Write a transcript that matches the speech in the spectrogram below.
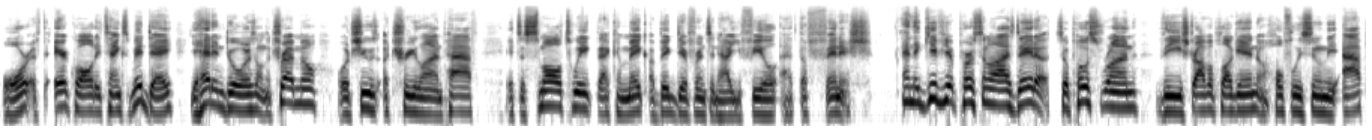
Or if the air quality tanks midday, you head indoors on the treadmill or choose a tree lined path. It's a small tweak that can make a big difference in how you feel at the finish and they give you personalized data. So post run, the Strava plugin, hopefully soon the app,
